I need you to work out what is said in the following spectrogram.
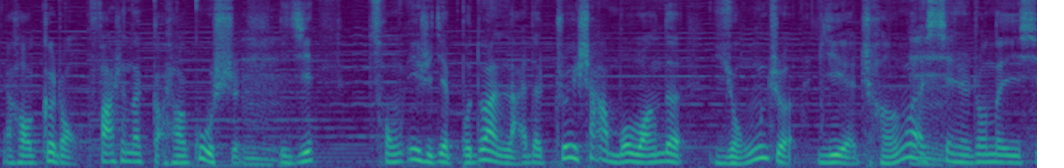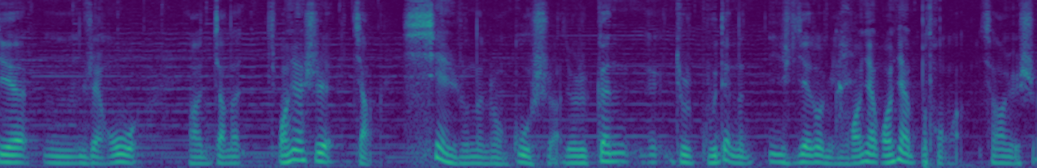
然后各种发生的搞笑故事，以嗯及从异世界不断来的追杀魔王的勇者，也成了嗯现实中的一些嗯人物。啊，讲的完全是讲现实中的那种故事了，就是跟呃就是古典的异世界作品完全完全不同了，相当于是。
